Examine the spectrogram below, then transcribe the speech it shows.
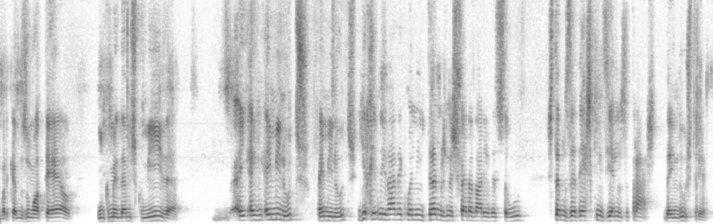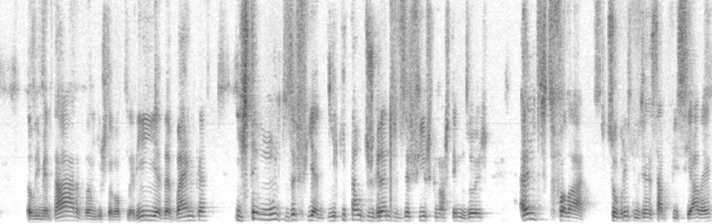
marcamos um hotel, encomendamos comida, em, em, em, minutos, em minutos, e a realidade é que quando entramos na esfera da área da saúde, estamos a 10, 15 anos atrás da indústria alimentar, da indústria da hotelaria, da banca, isto é muito desafiante, e aqui está um dos grandes desafios que nós temos hoje. Antes de falar sobre inteligência artificial, é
